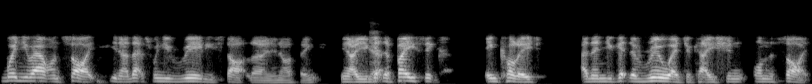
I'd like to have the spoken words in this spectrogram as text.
when you're out on site, you know, that's when you really start learning, I think. You know, you yeah. get the basics in college and then you get the real education on the site.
